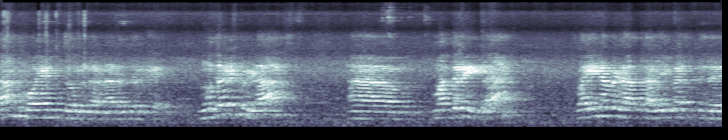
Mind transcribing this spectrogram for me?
தான் கோயம்புத்தூர்ல நடந்திருக்கு. முதல் விழா ஆஹ், மதுரையில வைர விழா தலைவர் திரு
